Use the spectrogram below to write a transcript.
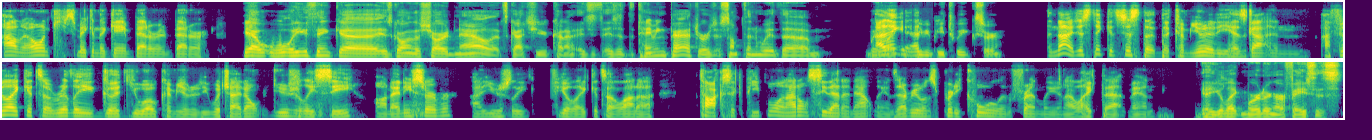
I don't know. Owen keeps making the game better and better. Yeah, what do you think uh, is going on the shard now? That's got you kind of. Is it, is it the taming patch or is it something with um with I like think PvP tweaks or? No, I just think it's just that the community has gotten. I feel like it's a really good UO community, which I don't usually see on any server. I usually feel like it's a lot of toxic people, and I don't see that in Outlands. Everyone's pretty cool and friendly, and I like that, man. Yeah, you like murdering our faces.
